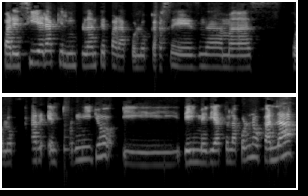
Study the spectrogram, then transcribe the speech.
pareciera que el implante para colocarse es nada más colocar el tornillo y de inmediato la corona. Ojalá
